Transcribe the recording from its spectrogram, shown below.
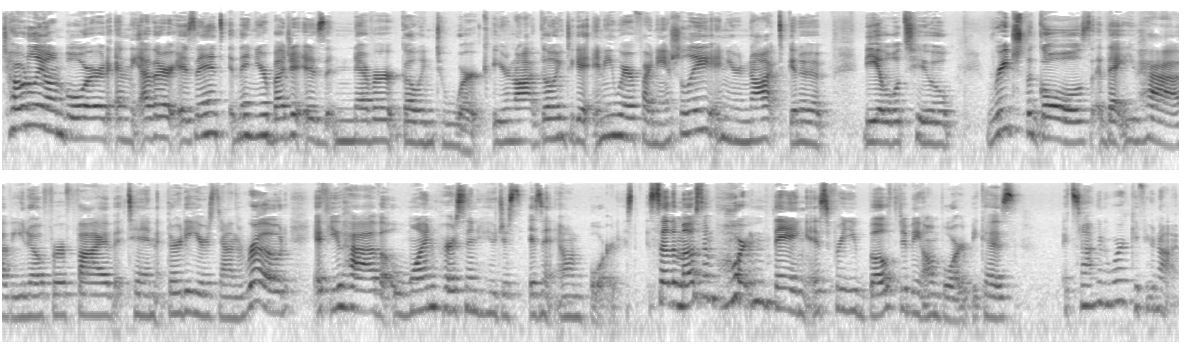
totally on board and the other isn't, then your budget is never going to work. You're not going to get anywhere financially and you're not going to be able to reach the goals that you have, you know, for 5, 10, 30 years down the road if you have one person who just isn't on board. So the most important thing is for you both to be on board because it's not going to work if you're not.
